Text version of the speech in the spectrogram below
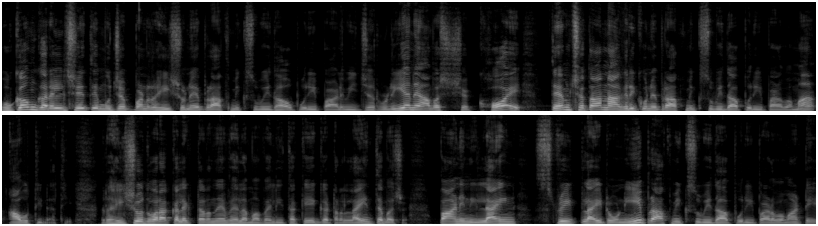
હુકમ કરેલ છે તે મુજબ પણ રહીશોને પ્રાથમિક સુવિધાઓ પૂરી પાડવી જરૂરી અને આવશ્યક હોય તેમ છતાં નાગરિકોને પ્રાથમિક સુવિધા પૂરી પાડવામાં આવતી નથી. રહીશો દ્વારા કલેક્ટરને વહેલામાં વહેલી તકે ગટર લાઇન તેમજ પાણીની લાઇન, સ્ટ્રીટ લાઇટોની પ્રાથમિક સુવિધા પૂરી પાડવા માટે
